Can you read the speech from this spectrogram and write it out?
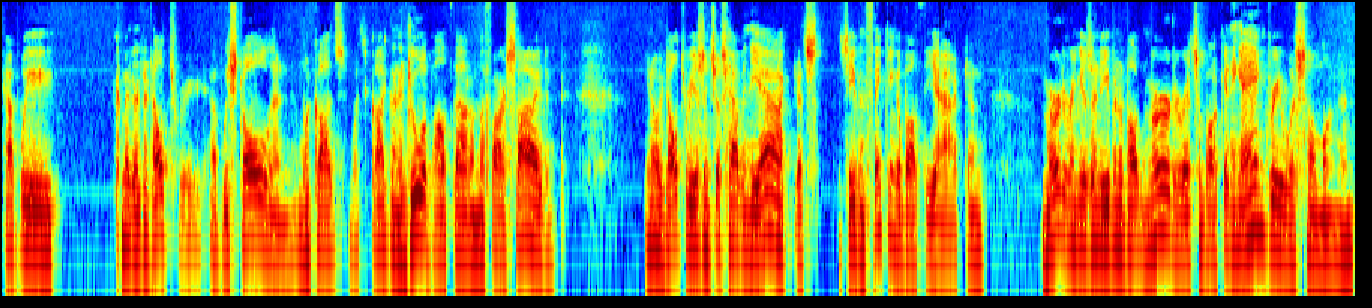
Have we committed adultery? Have we stolen? What God's what's God going to do about that on the far side? you know, adultery isn't just having the act; it's it's even thinking about the act. And murdering isn't even about murder; it's about getting angry with someone. And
